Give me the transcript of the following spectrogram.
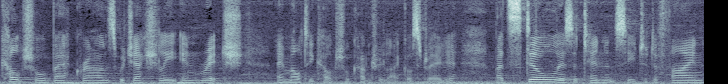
cultural backgrounds, which actually enrich a multicultural country like Australia. But still, there's a tendency to define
